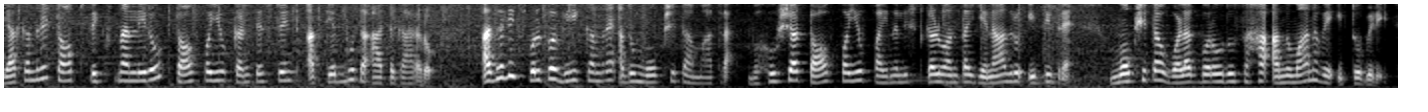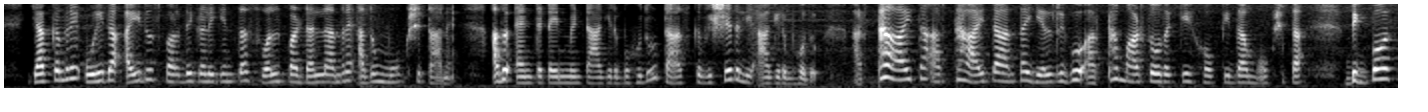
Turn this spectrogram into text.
ಯಾಕಂದರೆ ಟಾಪ್ ಸಿಕ್ಸ್ನಲ್ಲಿರೋ ಟಾಪ್ ಫೈವ್ ಕಂಟೆಸ್ಟೆಂಟ್ ಅತ್ಯದ್ಭುತ ಆಟಗಾರರು. ಅದರಲ್ಲಿ ಸ್ವಲ್ಪ ವೀಕ್ ಅಂದರೆ ಅದು ಮೋಕ್ಷಿತ ಮಾತ್ರ. ಬಹುಶಃ ಟಾಪ್ ಫೈವ್ ಫೈನಲಿಸ್ಟ್ಗಳು ಅಂತ ಏನಾದರೂ ಇದ್ದಿದ್ರೆ ಮೋಕ್ಷಿತ ಒಳಗೆ ಬರೋದು ಸಹ ಅನುಮಾನವೇ ಇತ್ತು ಬಿಡಿ. ಯಾಕಂದರೆ ಉಳಿದ ಐದು ಸ್ಪರ್ಧೆಗಳಿಗಿಂತ ಸ್ವಲ್ಪ ಡಲ್ ಅಂದರೆ ಅದು ಮೋಕ್ಷಿತಾನೆ. ಅದು ಎಂಟರ್ಟೈನ್ಮೆಂಟ್ ಆಗಿರಬಹುದು ಟಾಸ್ಕ್ ವಿಷಯದಲ್ಲಿ ಆಗಿರಬಹುದು. ಅರ್ಥ ಆಯ್ತಾ ಅರ್ಥ ಆಯ್ತಾ ಅಂತ ಎಲ್ರಿಗೂ ಅರ್ಥ ಮಾಡಿಸೋದಕ್ಕೆ ಹೋಗ್ತಿದ್ದ ಮೋಕ್ಷಿತ. ಬಿಗ್ ಬಾಸ್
